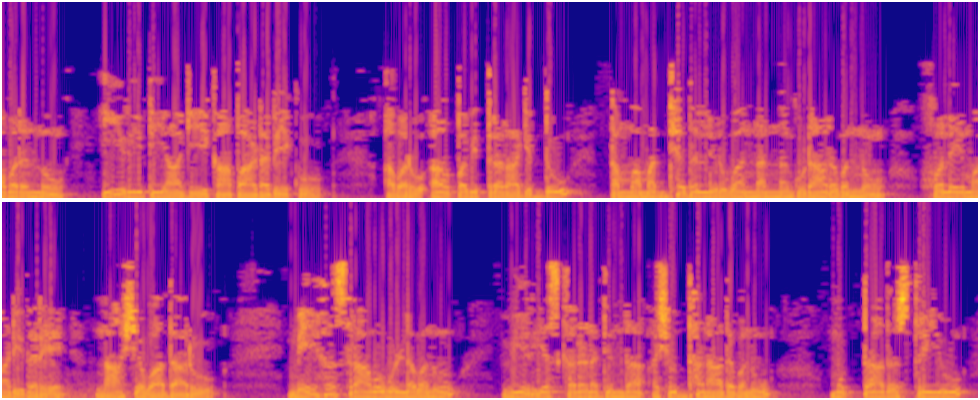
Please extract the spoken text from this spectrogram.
ಅವರನ್ನು ಈ ರೀತಿಯಾಗಿ ಕಾಪಾಡಬೇಕು. ಅವರು ಅಪವಿತ್ರರಾಗಿದ್ದು ತಮ್ಮ ಮಧ್ಯದಲ್ಲಿರುವ ನನ್ನ ಗುಡಾರವನ್ನು ಹೊಲೆ ಮಾಡಿದರೆ ನಾಶವಾದಾರು. ಮೇಹಸ್ರಾವವುಳ್ಳವನು, ವೀರ್ಯಸ್ಖಲನದಿಂದ ಅಶುದ್ಧನಾದವನು, ಮುಟ್ಟಾದ ಸ್ತ್ರೀಯು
